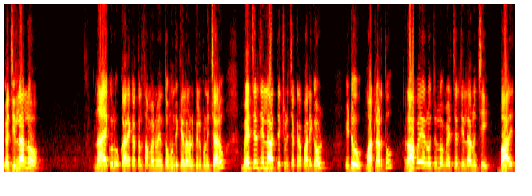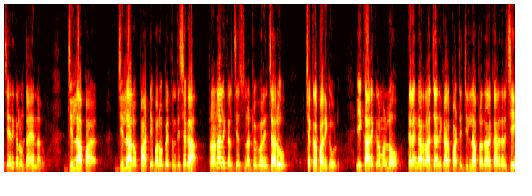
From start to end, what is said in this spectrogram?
ఇక జిల్లాల్లో నాయకులు కార్యకర్తల సమన్వయంతో ముందుకెళ్ళాలని పిలుపునిచ్చారు. మేడ్చల్ జిల్లా అధ్యక్షుడు చక్రపాణి గౌడ్ ఇటు మాట్లాడుతూ రాబోయే రోజుల్లో మేడ్చల్ జిల్లా నుంచి భారీ చేరికలు ఉంటాయన్నారు జిల్లా పా జిల్లాలో పార్టీ బలోపేతం దిశగా ప్రణాళికలు చేస్తున్నట్లు వివరించారు చక్రపాణి గౌడ్. ఈ కార్యక్రమంలో తెలంగాణ రాజ్యాధికార పార్టీ జిల్లా ప్రధాన కార్యదర్శి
